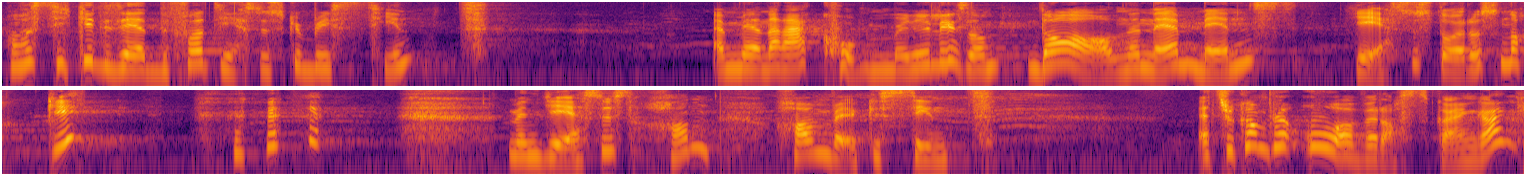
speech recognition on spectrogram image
han var sikkert redd for at Jesus skulle bli sint. Jeg mener, Her kommer de liksom dalende ned mens Jesus står og snakker. Men Jesus han, han ble jo ikke sint. Jeg tror ikke han ble overraska engang.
